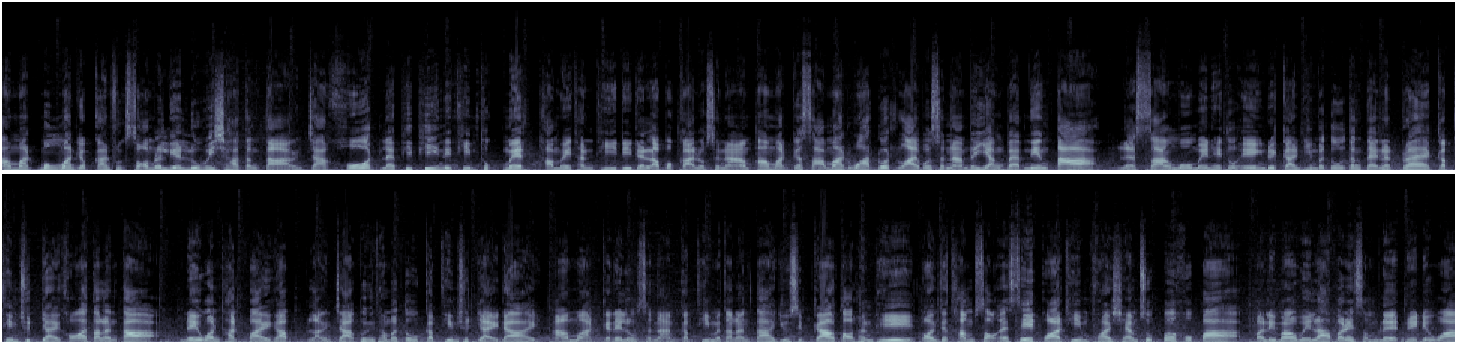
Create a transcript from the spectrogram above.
อามัดมุ่งมั่นกับการฝึกซ้อมและเรียนรู้วิชาต่างๆ จากโค้ชและพี่ๆในทีมทุกเม็ดทำให้ทันทีที่ได้รับโอกาสลงสนาม อามัดก็สามารถวาดลวดลายบนสนามได้อย่างแบบเนียนตา และสร้างโมเมนต์ให้ตัวเองด้วยการยิงประตูตั้งแต่นัดแรกกับทีมชุดใหญ่ของอาตาลันตา ในวันถัดไปครับ หลังจากเพิ่งทำประตูกับทีมชุดใหญ่ได้ อามัดก็ได้ลงสนามกับทีมอาตาลันตาอยู่19 ต่อทันที ก่อนจะทำ2แอสซิสต์คว้าทีมคว้าแชมป์ซูเปอร์โคปาปาริมาเวล่ามาได้สำเร็จเรียกได้ว่า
